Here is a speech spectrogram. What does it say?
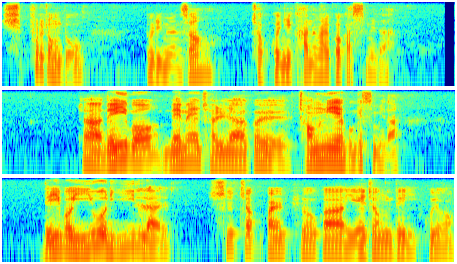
10% 정도 노리면서 접근이 가능할 것 같습니다. 자, 네이버 매매 전략을 정리해 보겠습니다. 네이버 2월 2일 날 실적 발표가 예정돼 있고요.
